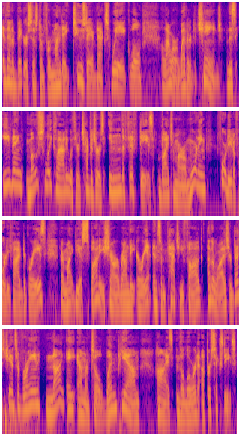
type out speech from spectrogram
And then a bigger system for Monday, Tuesday of next week will allow our weather to change. This evening, mostly cloudy with your temperatures in the 50s. By tomorrow morning, 40 to 45 degrees. There might be a spotty shower around the area and some patchy fog. Otherwise, your best chance of rain 9 a.m. until 1 p.m. Highs in the lower to upper 60s.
